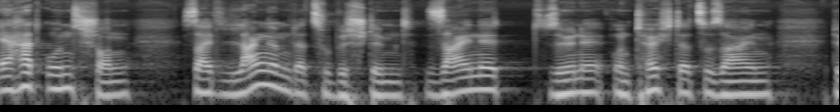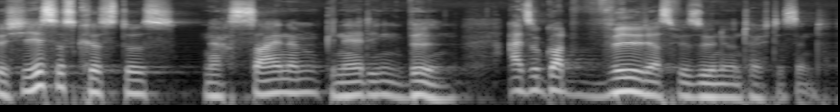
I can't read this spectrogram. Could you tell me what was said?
Er hat uns schon seit langem dazu bestimmt, seine Söhne und Töchter zu sein, durch Jesus Christus nach seinem gnädigen Willen. Also Gott will, dass wir Söhne und Töchter sind.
